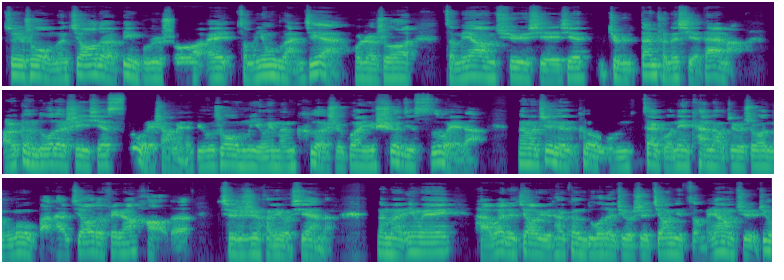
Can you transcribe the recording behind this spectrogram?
所以说我们教的并不是说，哎，怎么用软件，或者说怎么样去写一些就是单纯的写代码，而更多的是一些思维上面的。比如说，我们有一门课是关于设计思维的。那么这个课我们在国内看到，就是说能够把它教的非常好的其实是很有限的。那么，因为海外的教育，它更多的就是教你怎么样去，就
